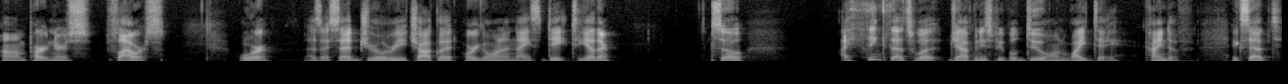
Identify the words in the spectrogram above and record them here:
um, partners flowers. Or as i said jewelry chocolate or go on a nice date together. So i think that's what japanese people do on white day kind of. Except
